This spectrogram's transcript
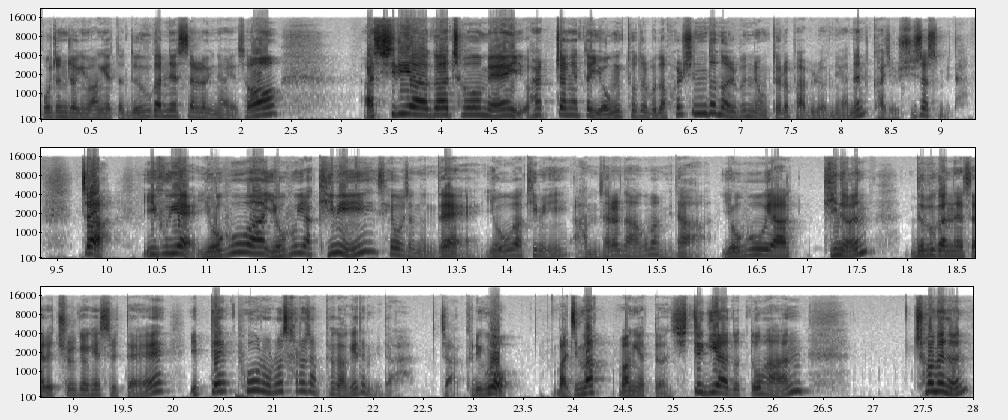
호전적인 왕이었던 느부갓네살로 인하여서 아시리아가 처음에 확장했던 영토들보다 훨씬 더 넓은 영토를 바벨로니아는 가질 수 있었습니다. 자, 이후에 여호와 여호야김이 세워졌는데 여호야김이 암살을 당하고 맙니다. 여호야기는 느부갓네살에 출격했을 때 이때 포로로 사로잡혀 가게 됩니다. 자, 그리고 마지막 왕이었던 시드기야도 또한 처음에는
